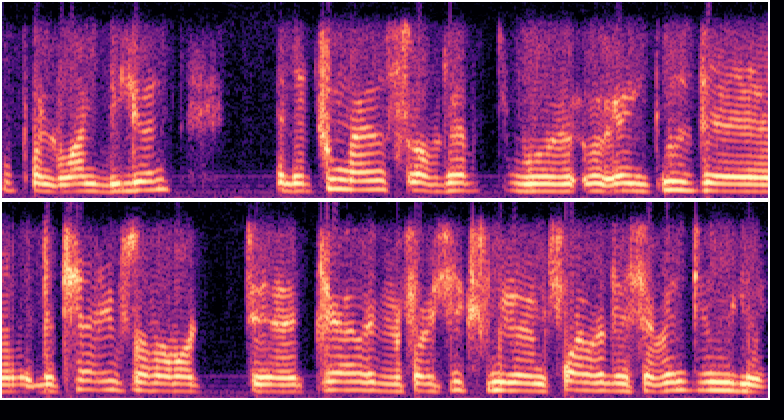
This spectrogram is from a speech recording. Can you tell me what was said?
2.1 billion, and the two months of that will, will include the the tariffs of about uh, 346 million, 470 million,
